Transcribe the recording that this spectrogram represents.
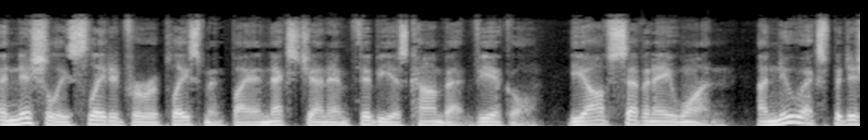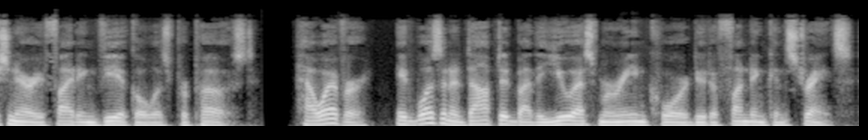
Initially slated for replacement by a next-gen amphibious combat vehicle, the AAV-7A1, a new expeditionary fighting vehicle was proposed. However, it wasn't adopted by the U.S. Marine Corps due to funding constraints,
